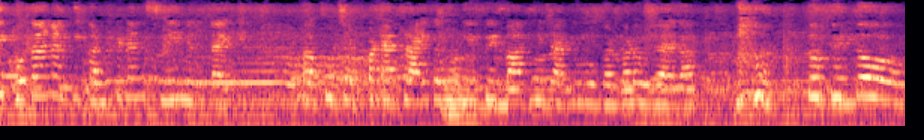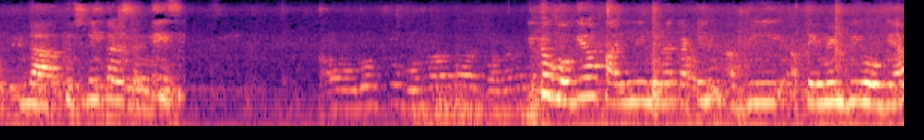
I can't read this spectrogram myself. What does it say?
एक होता है ना कि कॉन्फिडेंस नहीं मिलता है कि कुछ चटपटा ट्राई करूँगी फिर बाद में जाके वो गड़बड़ हो जाएगा। तो फिर तो ना, कुछ नहीं कर सकते। इसी ये तो हो गया फाइनली मेरा कटिंग अभी पेमेंट भी हो गया।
